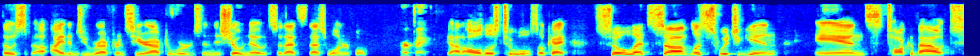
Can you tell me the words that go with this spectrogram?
those uh, items you reference here afterwards in the show notes. So that's that's wonderful. Perfect. Got all those tools. Okay, so let's uh, let's switch again and talk about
